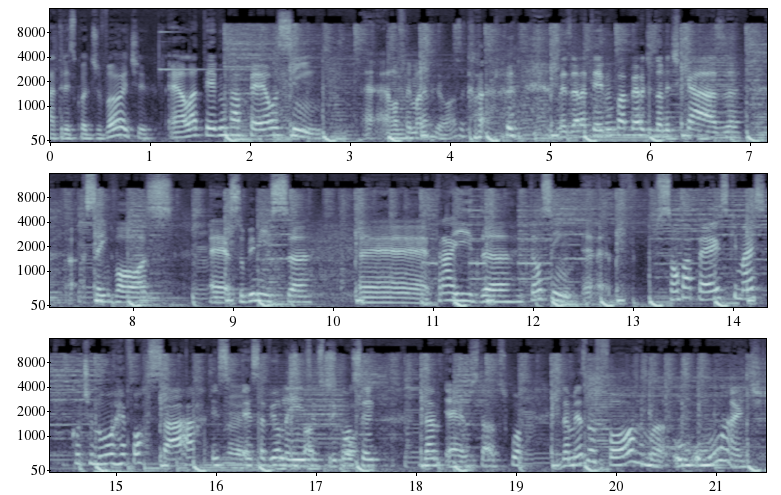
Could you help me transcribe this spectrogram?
atriz coadjuvante, ela teve um papel, assim, ela foi maravilhosa, claro, mas ela teve um papel de dona de casa, sem voz, é, submissa, é, traída. Então, assim, é, são papéis que mais continuam a reforçar esse, é, essa violência, esse preconceito. Da, é, o status quo. Da mesma forma, o, o Moonlight,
